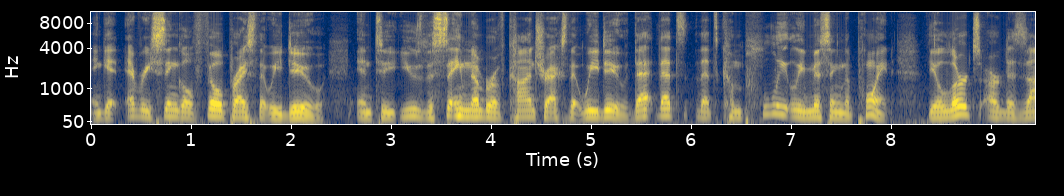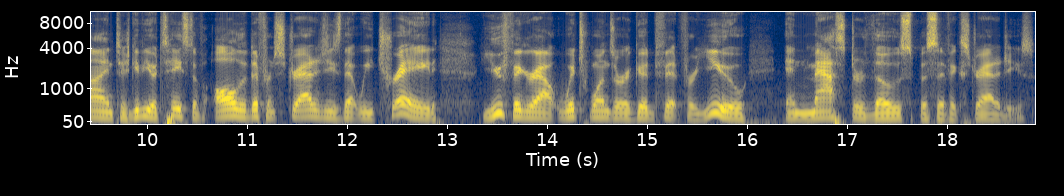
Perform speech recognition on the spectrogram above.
and get every single fill price that we do and to use the same number of contracts that we do. That that's that's completely missing the point. The alerts are designed to give you a taste of all the different strategies that we trade. You figure out which ones are a good fit for you and master those specific strategies.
